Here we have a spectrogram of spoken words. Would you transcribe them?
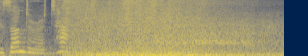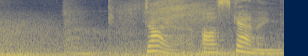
Is under attack. Dire are scanning.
